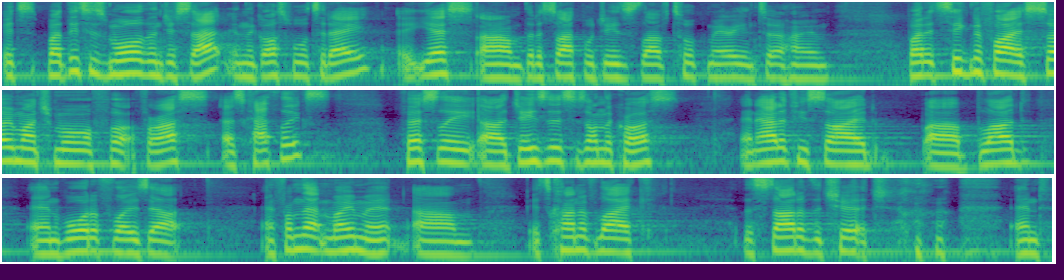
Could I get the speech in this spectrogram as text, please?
It's, but this is more than just that in the gospel today. Yes, um, the disciple Jesus loved took Mary into her home, but it signifies so much more for, for us as Catholics. Firstly, uh, Jesus is on the cross, and out of his side, uh, blood and water flows out. And from that moment, um, it's kind of like the start of the church. and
